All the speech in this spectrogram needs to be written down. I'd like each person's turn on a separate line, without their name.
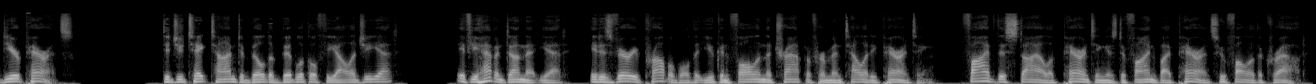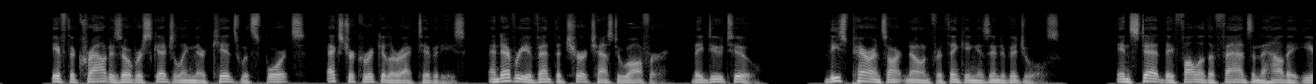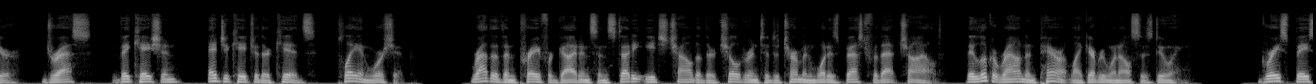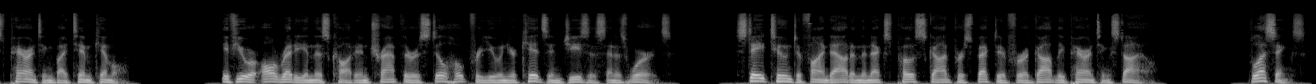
Dear parents, did you take time to build a biblical theology yet? If you haven't done that yet, it is very probable that you can fall in the trap of herd mentality parenting. 5. This style of parenting is defined by parents who follow the crowd. If the crowd is overscheduling their kids with sports, extracurricular activities, and every event the church has to offer, they do too. These parents aren't known for thinking as individuals. Instead, they follow the fads and the how they ear, dress, vacation, educate their kids, play, and worship. Rather than pray for guidance and study each child of their children to determine what is best for that child, they look around and parent like everyone else is doing. Grace Based Parenting by Tim Kimmel. If you are already in this caught in trap, there is still hope for you and your kids in Jesus and His words. Stay tuned to find out in the next post God perspective for a godly parenting style. Blessings.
